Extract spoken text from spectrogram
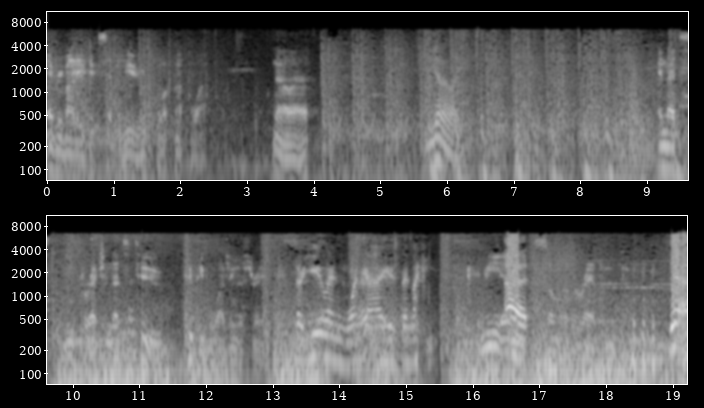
everybody except you. Well. No, uh, You gotta like. and that's correction. That's two two people watching the stream. So you and one guy who's been like, Me and Uh, some other random. Yeah,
